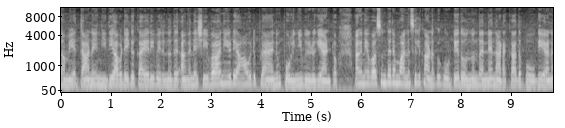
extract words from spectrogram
സമയത്താണ് നിധി അവിടേക്ക് കയറി വരുന്നത്. അങ്ങനെ ശിവാനിയുടെ ആ ഒരു പ്ലാനും പൊളിഞ്ഞു വീഴുകയാണ് കേട്ടോ അങ്ങനെ വസുന്ധര മനസ്സിൽ കണക്ക് കൂട്ടിയതൊന്നും തന്നെ നടക്കാതെ പോവുകയാണ്.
